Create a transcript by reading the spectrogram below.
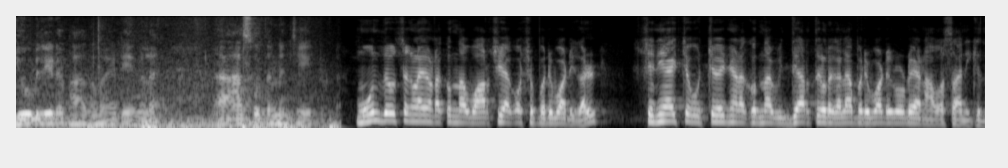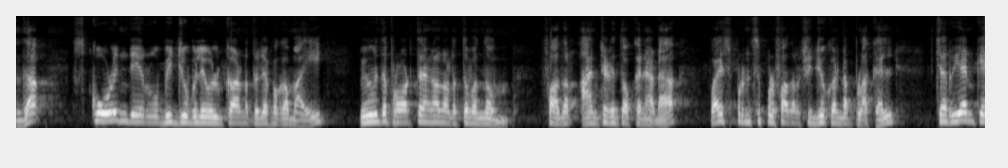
ജൂബിലിയുടെ ഭാഗമായിട്ട് ഞങ്ങൾ ആസൂത്രണം ചെയ്തിട്ടുണ്ട്. മൂന്ന് ദിവസങ്ങളായി നടക്കുന്ന വാർഷികാഘോഷ പരിപാടികൾ ശനിയാഴ്ച ഉച്ചകഴിഞ്ഞ് നടക്കുന്ന വിദ്യാർത്ഥികളുടെ കലാപരിപാടികളോടെയാണ് അവസാനിക്കുന്നത്. സ്കൂളിന്റെ റൂബി ജൂബിലി ഉദ്ഘാടനത്തിന്റെ ഭാഗമായി വിവിധ പ്രവർത്തനങ്ങൾ നടത്തുമെന്നും father Antony Thokkanad vice principal father Shiju Kandaplackal Cheriyan K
